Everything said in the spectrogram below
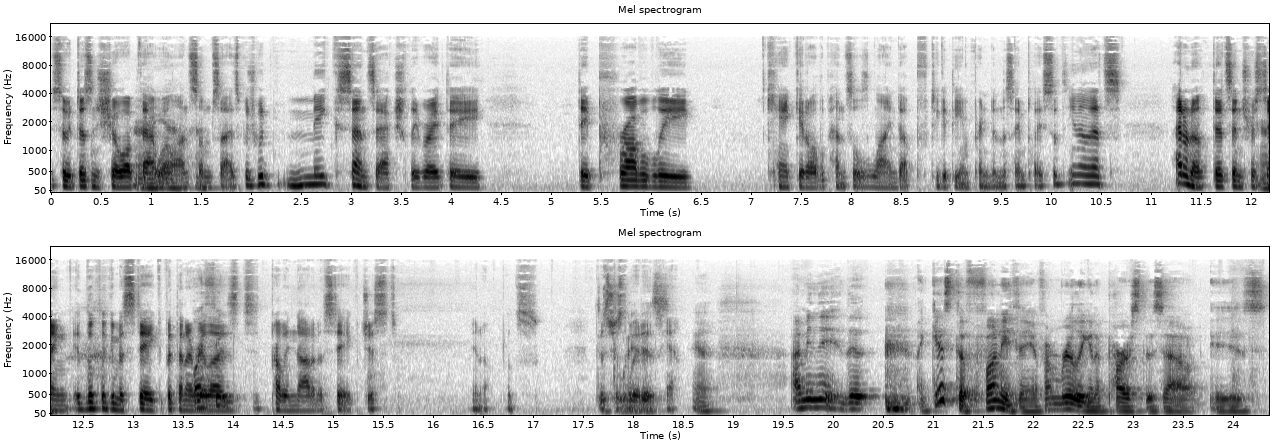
So it doesn't show up that Oh, well on some sides which would make sense actually right? They they probably can't get all the pencils lined up to get the imprint in the same place. So you know that's i don't know that's interesting it looked like a mistake but then i Well, I think- realized probably not a mistake just you know that's that's just the way it is yeah Yeah. I mean, the, the I guess the funny thing, if I'm really going to parse this out, is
